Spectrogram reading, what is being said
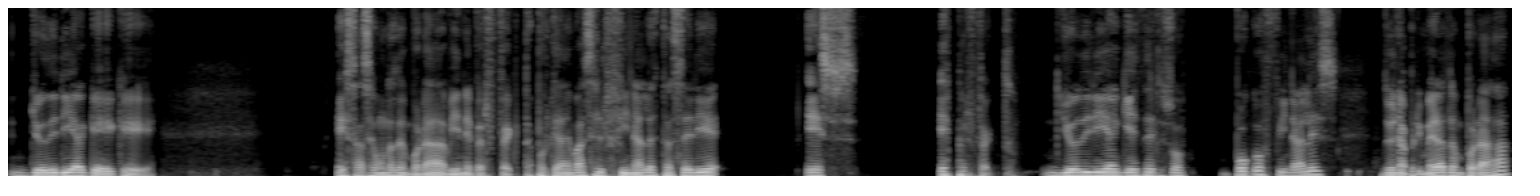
yo diría que, que esa segunda temporada viene perfecta. Porque además el final de esta serie es, es perfecto. Yo diría que es de esos pocos finales de una primera temporada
